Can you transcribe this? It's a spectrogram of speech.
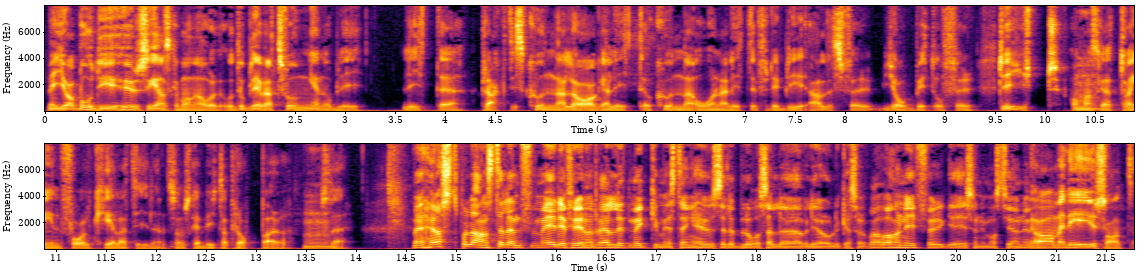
Men jag bodde i hus i ganska många år och då blev jag tvungen att bli lite praktisk. Kunna laga lite och kunna ordna lite. För det blir alldeles för jobbigt och för dyrt om mm. man ska ta in folk hela tiden som ska byta proppar och mm. sådär. Men höst på landställen, för mig är det förenat väldigt mycket med att stänga hus eller blåsa löv eller göra olika saker. Vad, vad, har ni för grejer som ni måste göra nu? Ja, men det är ju sånt.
